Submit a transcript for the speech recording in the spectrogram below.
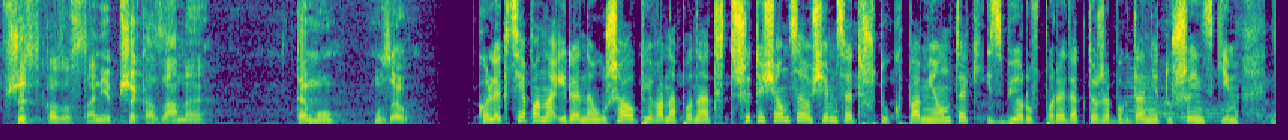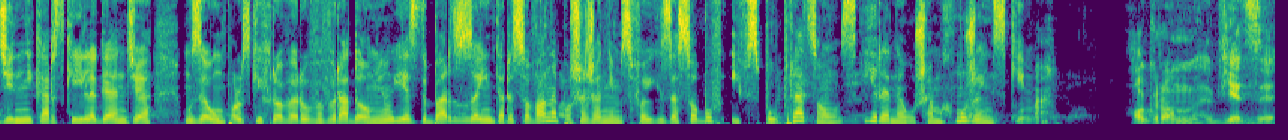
wszystko zostanie przekazane temu muzeum. Kolekcja pana Ireneusza opiewa na ponad 3800 sztuk pamiątek i zbiorów po redaktorze Bogdanie Tuszyńskim, dziennikarskiej legendzie. Muzeum Polskich Rowerów w Radomiu jest bardzo zainteresowane poszerzeniem swoich zasobów i współpracą z Ireneuszem Chmurzyńskim ogrom wiedzy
